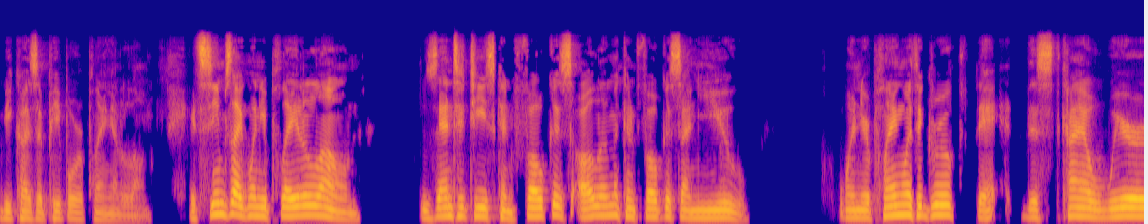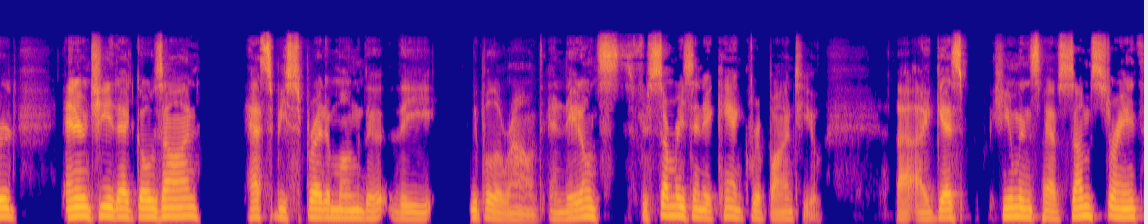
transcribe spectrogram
because of people were playing it alone. It seems like when you play it alone, these entities can focus, all of them can focus on you. When you're playing with a group, they, this kind of weird energy that goes on has to be spread among the, the people around. And they don't, for some reason, they can't grip onto you. Uh, I guess humans have some strength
